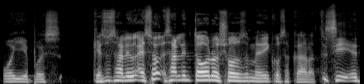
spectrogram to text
Oye, pues Que eso sale, eso sale en todos los shows médicos a cada rato. sí, eh,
